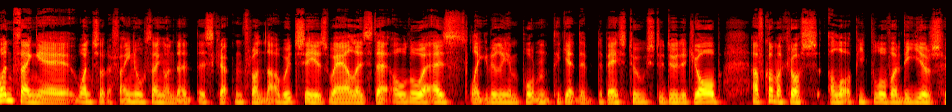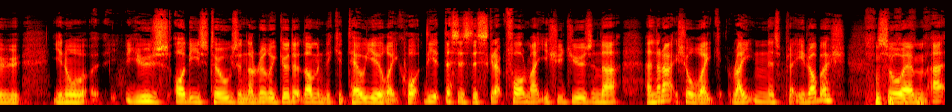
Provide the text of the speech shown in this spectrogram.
One thing, uh, one sort of final thing on the, the scripting front that I would say as well is that although it is like really important to get the, the best tools to do the job, I've come across a lot of people over the years who, you know, use all these tools and they're really good at them and they could tell you like what the, this is the script format you should use and that, and their actual like writing is pretty rubbish. So um, I,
